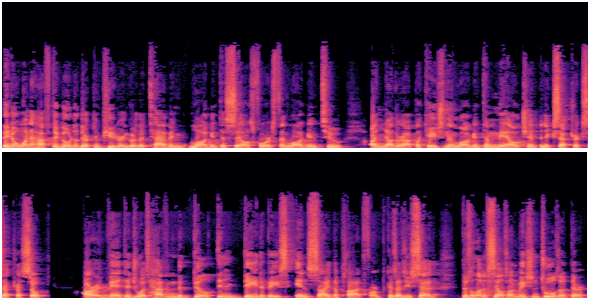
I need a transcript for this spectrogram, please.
They don't want to have to go to their computer and go to the tab and log into Salesforce, then log into another application, then log into MailChimp and et cetera, et cetera. So our advantage was having the built-in database inside the platform. Because as you said, there's a lot of sales automation tools out there,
